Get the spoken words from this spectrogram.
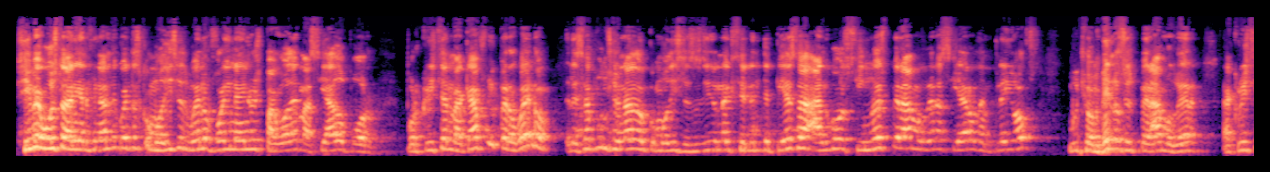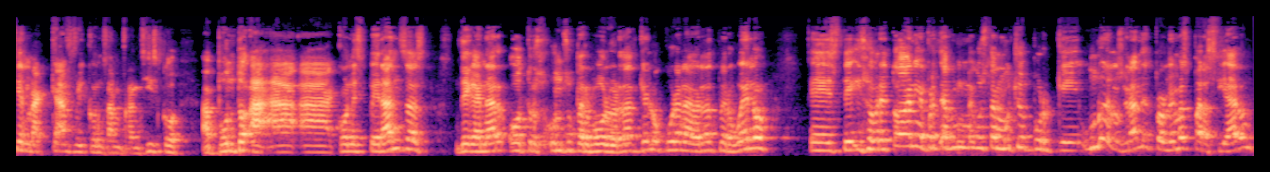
Sí me gusta, Daniel. Al final de cuentas, como dices, bueno, 49ers pagó demasiado por, por Christian McCaffrey, pero bueno, les ha funcionado, como dices, ha sido una excelente pieza. Algo, si no esperamos ver a Seattle en playoffs, mucho menos esperamos ver a Christian McCaffrey con San Francisco a punto, con esperanzas de ganar otros, un Super Bowl, ¿verdad? Qué locura, la verdad, pero bueno, este, y sobre todo, Dani, aparte a mí me gusta mucho porque uno de los grandes problemas para Seattle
